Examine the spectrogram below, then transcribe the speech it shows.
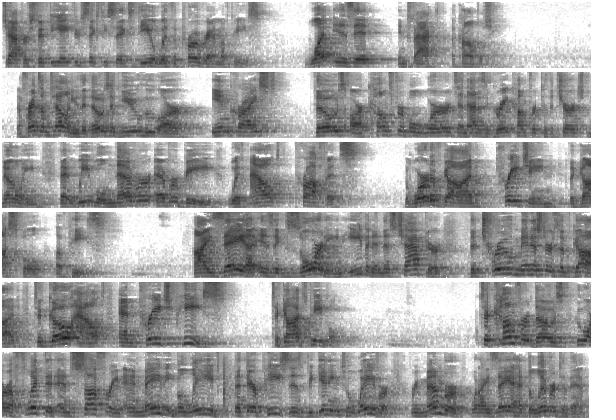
Chapters 58 through 66 deal with the program of peace. What is it, in fact, accomplishing? Now, friends, I'm telling you that those of you who are in Christ, Those are comfortable words, and that is a great comfort to the church, knowing that we will never, ever be without prophets, the Word of God, preaching the gospel of peace. Isaiah is exhorting, even in this chapter, the true ministers of God to go out and preach peace to God's people to comfort those who are afflicted and suffering and maybe believe that their peace is beginning to waver. Remember what Isaiah had delivered to them.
